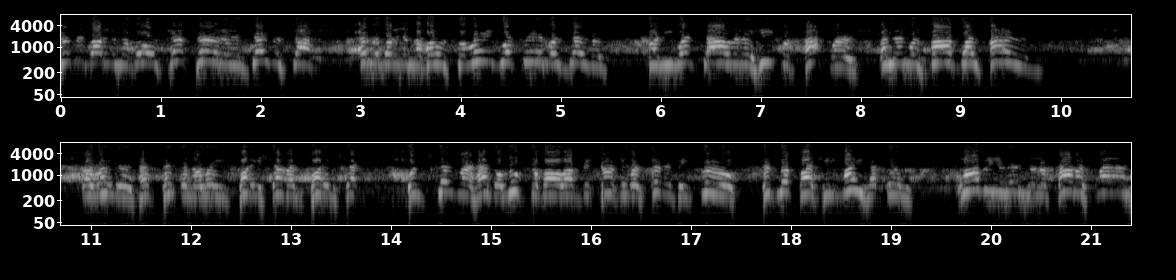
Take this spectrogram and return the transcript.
Everybody in the Bulls captured it, Davis got it. Everybody in the Bulls believed what being was Davis, but he went down in a heap of tacklers and then was robbed by fans. The Raiders have taken the lead 27 26 when Stabler had to loop the ball up because he was he threw. It looked like he might have been lobbing it into the promised land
